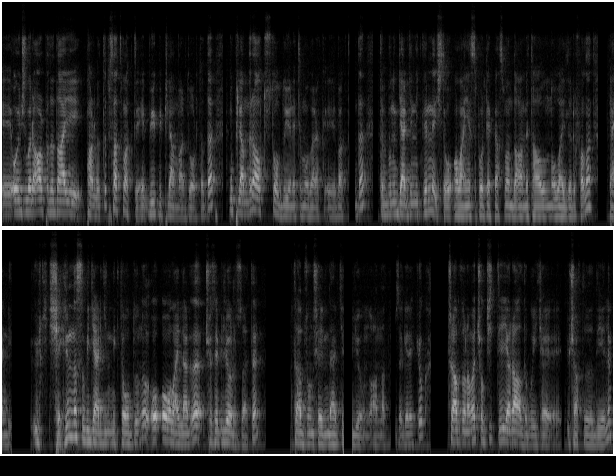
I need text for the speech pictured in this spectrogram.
e, oyuncuları Avrupa'da daha iyi parlatıp satmaktı. E, büyük bir plan vardı ortada. Bu planları alt üst olduğu yönetim olarak e, baktığında. Tabii bunun gerginliklerini işte o Alanya Spor deplasmanında Ahmet Ağaoğlu'nun olayları falan yani ülke, şehrin nasıl bir gerginlikte olduğunu o, o olaylarda çözebiliyoruz zaten. Trabzon şehrinde herkes biliyor onu anlatmamıza gerek yok. Trabzon ama çok ciddi yara aldı bu iki üç haftada diyelim.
